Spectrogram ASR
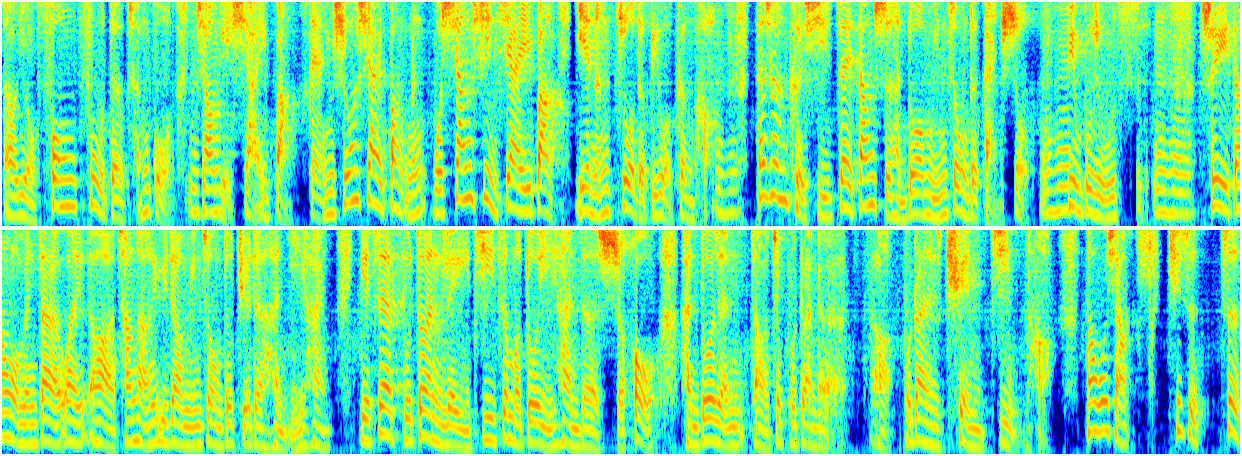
呃，有丰富的成果交给下一棒。对，我们希望下一棒能，我相信下一棒也能做得比我更好。但是很可惜，在当时很多民众的感受并不如此。嗯哼。所以当我们在外啊，常常遇到民众都觉得很遗憾，也在不断累积这么多遗憾的时候，很多人啊就不断的。啊，不断的劝进哈。那我想，其实这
